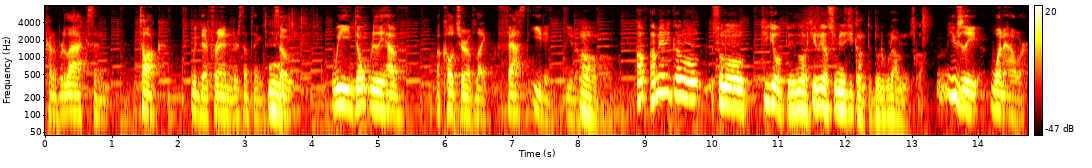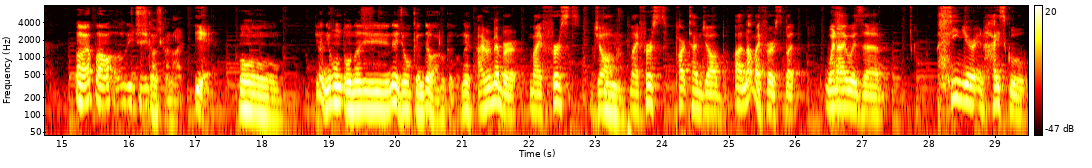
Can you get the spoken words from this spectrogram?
kind of relax and talk with their friend or something. So we don't really have a culture of like fast eating, you know. ああ アメリカのその企業っていうのは昼休みの時間ってどれぐらいあるんですか Usually one hour. あやっぱ1時間しかない Yeah. うんいや日本と同じ、ね、条件ではあるけどね I remember my first job, my first part time job, uh, not my first, but when I was a senior in high school,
